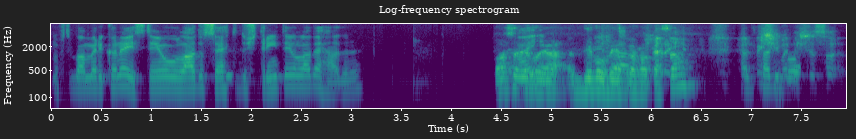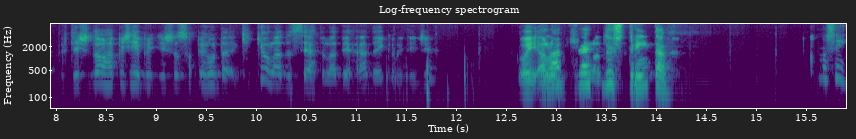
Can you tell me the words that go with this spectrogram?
no futebol americano é isso. Tem o lado certo dos 30 e o lado errado, né? Posso Aí, devolver, devolver tá, a provocação? Rapidinho, tá deixa eu só. Deixa, não, rapidinho, rapidinho, deixa eu só perguntar. O que, que é o lado certo e o lado errado aí que eu não entendi? Oi, alô? O lado certo dos 30. Como assim?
